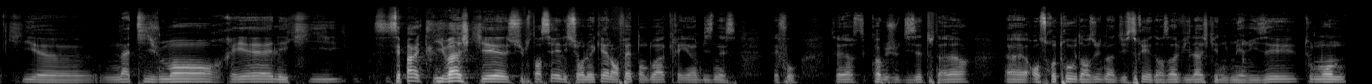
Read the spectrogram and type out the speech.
qui est nativement réelle et qui. C'est pas un clivage qui est substantiel et sur lequel en fait on doit créer un business. C'est faux. Comme je vous disais tout à l'heure, euh, on se retrouve dans une industrie et dans un village qui est numérisé. Tout le monde,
